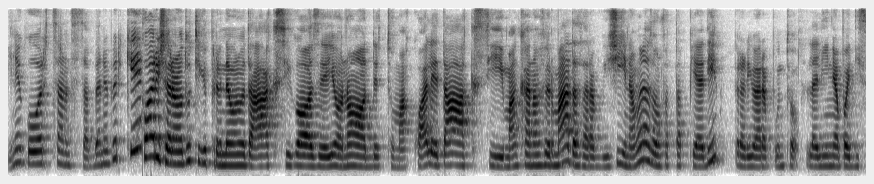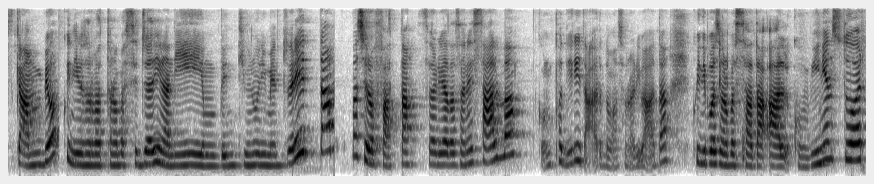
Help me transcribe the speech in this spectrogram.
fine corsa, non si sa bene perché. Fuori c'erano tutti che prendevano taxi, cose, io no, ho detto ma quale taxi? Manca una fermata, sarà vicina. Me la sono fatta a piedi per arrivare appunto alla linea poi di scambio. Quindi mi sono fatta una passeggiatina di 20 minuti, mezz'oretta, ma ce l'ho fatta. Sono arrivata sana e salva, con un po' di ritardo ma sono arrivata quindi poi sono passata al convenience store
